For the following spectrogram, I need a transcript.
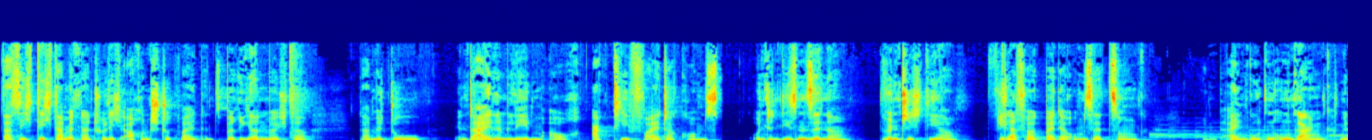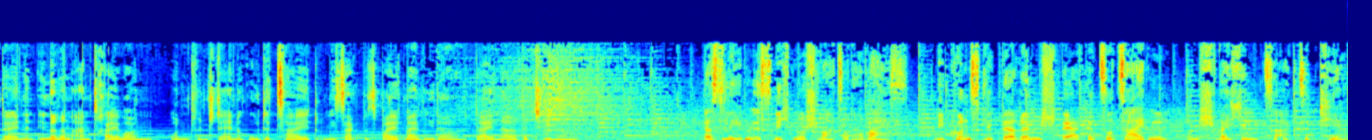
dass ich dich damit natürlich auch ein Stück weit inspirieren möchte, damit du in deinem Leben auch aktiv weiterkommst. Und in diesem Sinne wünsche ich dir viel Erfolg bei der Umsetzung und einen guten Umgang mit deinen inneren Antreibern und wünsche dir eine gute Zeit und ich sage bis bald mal wieder, deine Bettina. Das Leben ist nicht nur schwarz oder weiß. Die Kunst liegt darin, Stärke zu zeigen und Schwächen zu akzeptieren.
